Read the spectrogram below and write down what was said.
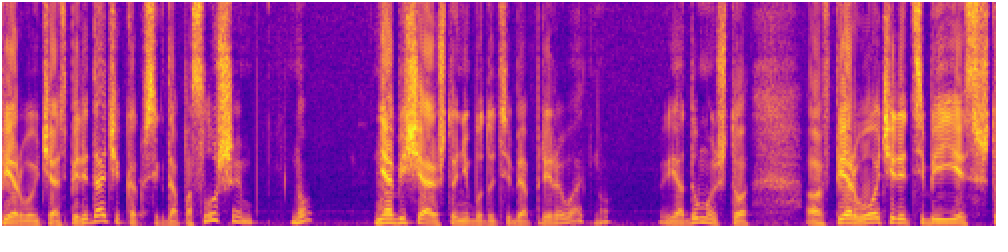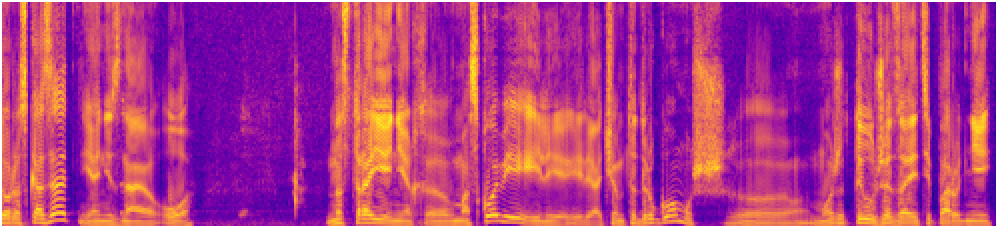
первую часть передачи, как всегда, послушаем. Ну, не обещаю, что не буду тебя прерывать, но я думаю, что э, в первую очередь тебе есть что рассказать, я не знаю, о настроениях э, в Москве или, или о чем-то другом уж. Э, может, ты уже за эти пару дней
